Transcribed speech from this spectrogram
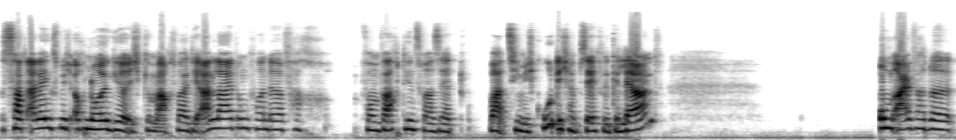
es hat allerdings mich auch neugierig gemacht, weil die Anleitung von der Fach, vom Fachdienst war, sehr, war ziemlich gut. Ich habe sehr viel gelernt. Um einfach eine,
